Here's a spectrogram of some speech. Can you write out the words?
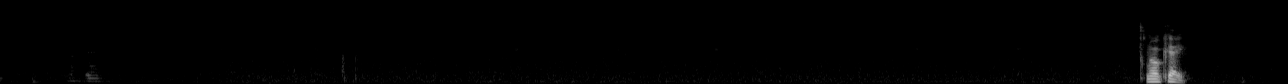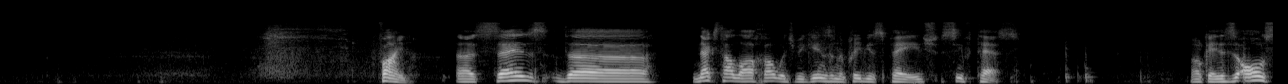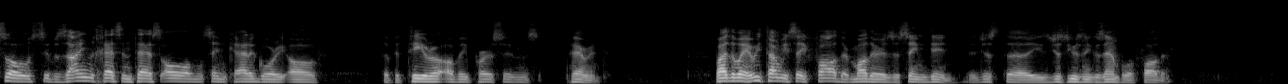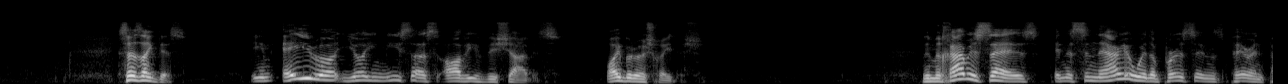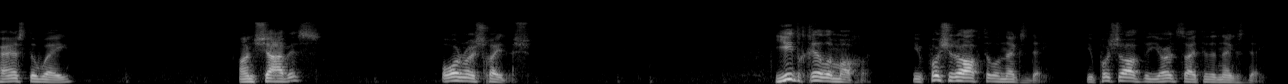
Okay. Okay. Fine. Uh, says the next halacha, which begins in the previous page, Sif Tes. Okay, this is also Sif Zayin Ches and Tes, all in the same category of the patira of a person's parent. By the way, every time we say father, mother is the same din. It's just uh, he's just using an example of father. It says like this: Im eira yoy misas aviv b'Shabbos, oy berosh chodesh. The Mechaber says, in the scenario where the person's parent passed away on Shabbos or Rosh Chodesh, Yid you push it off till the next day. You push off the yahrzeit to the next day.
